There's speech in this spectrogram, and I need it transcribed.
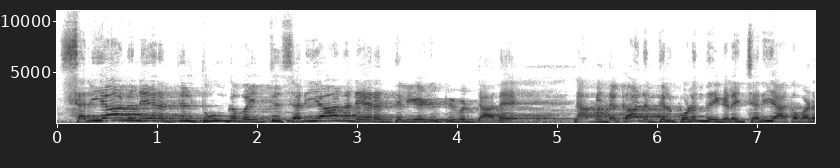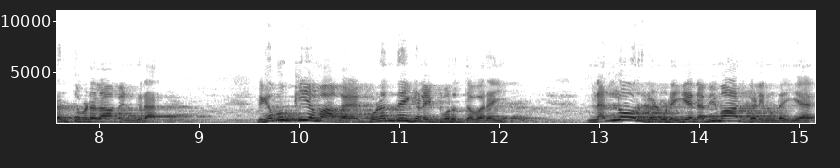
சரியான நேரத்தில் தூங்க வைத்து சரியான நேரத்தில் எழுப்பி விட்டாலே நாம் இந்த காலத்தில் குழந்தைகளை சரியாக வளர்த்து விடலாம் என்கிறார்கள் மிக முக்கியமாக குழந்தைகளை பொறுத்தவரை நல்லோர்களுடைய நபிமார்களினுடைய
